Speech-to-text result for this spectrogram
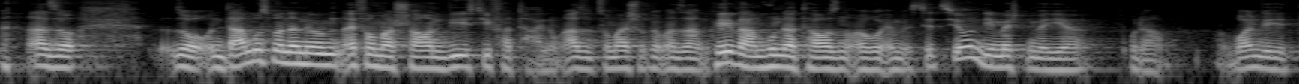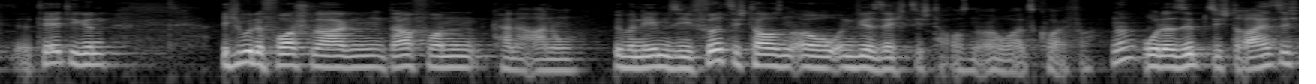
Also so, und da muss man dann einfach mal schauen, wie ist die Verteilung. Also zum Beispiel könnte man sagen, okay, wir haben 100.000 Euro Investitionen, die möchten wir hier oder wollen wir hier tätigen. Ich würde vorschlagen, davon, keine Ahnung, übernehmen Sie 40.000 Euro und wir 60.000 Euro als Käufer. Ne? Oder 70, 30.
